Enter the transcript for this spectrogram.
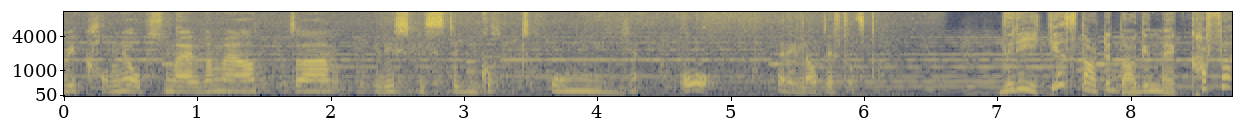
Vi kan jo oppsummere det med at eh, de spiste godt og mye. Og relativt ofte. De rike startet dagen med kaffe,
